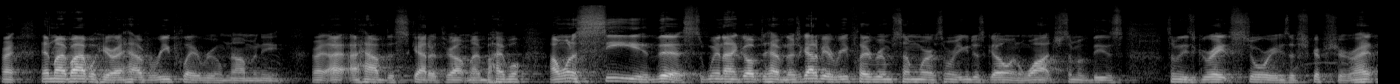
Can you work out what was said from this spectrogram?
Right? In my Bible here, I have replay room nominee. Right? I, I have this scattered throughout my Bible. I want to see this when I go up to heaven. There's got to be a replay room somewhere, somewhere you can just go and watch some of these, some of these great stories of Scripture. Right?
